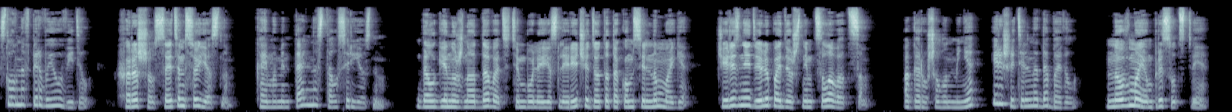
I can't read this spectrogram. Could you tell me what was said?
словно впервые увидел. «Хорошо, с этим все ясно». Кай моментально стал серьезным. «Долги нужно отдавать, тем более если речь идет о таком сильном маге. Через неделю пойдешь с ним целоваться». Огорошил он меня и решительно добавил но в моем присутствии».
